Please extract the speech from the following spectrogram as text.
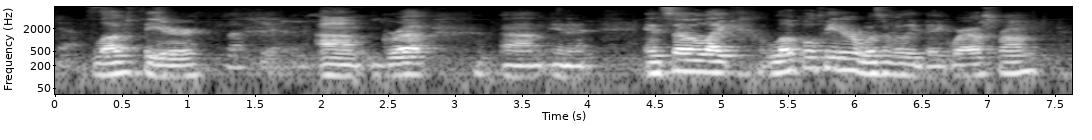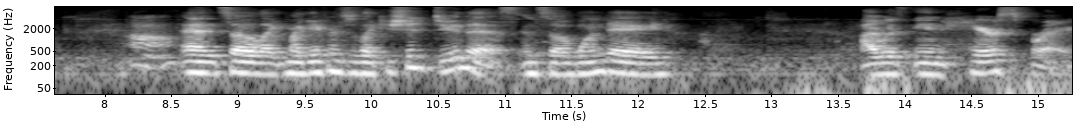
Yes. Loved theater. Love theater. Um, grew up um, in it. And so, like, local theater wasn't really big where I was from. Oh. And so like my gay friends was like, you should do this. And so one day I was in hairspray.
